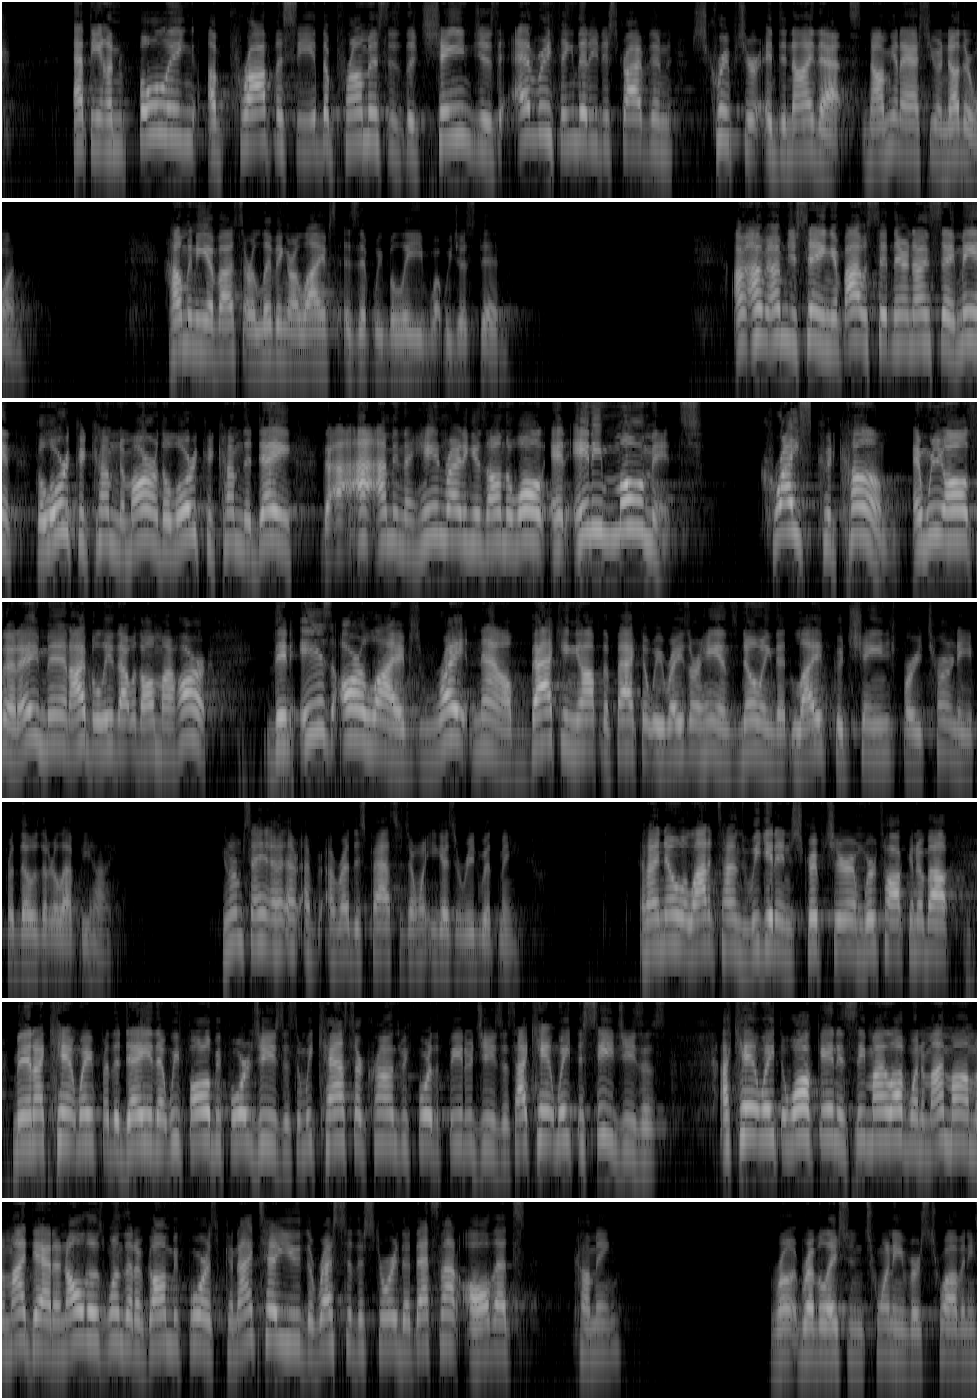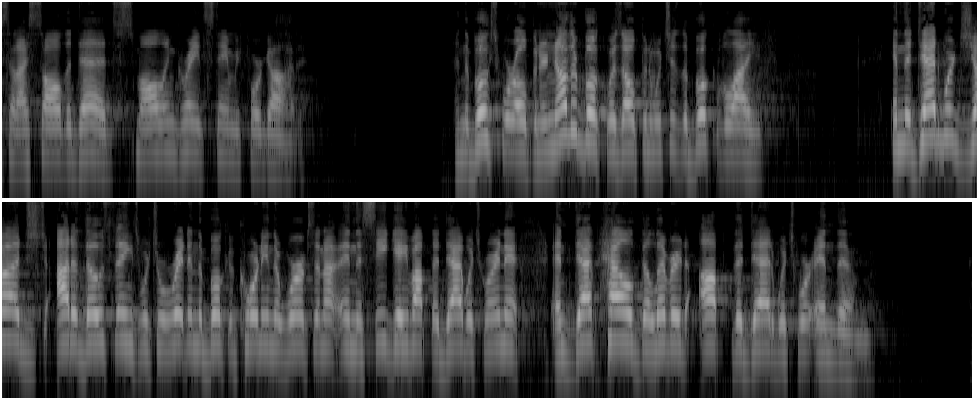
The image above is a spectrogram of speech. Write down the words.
at the unfolding of prophecy, the promises, the changes, everything that he described in Scripture and deny that. Now, I'm going to ask you another one. How many of us are living our lives as if we believe what we just did? I'm, just saying, if I was sitting there and I say, man, the Lord could come tomorrow, the Lord could come today, I mean, the handwriting is on the wall at any moment. Christ could come, and we all said, Amen, I believe that with all my heart, then is our lives right now backing up the fact that we raise our hands knowing that life could change for eternity for those that are left behind? You know what I'm saying? I, I, I read this passage. I want you guys to read with me. And I know a lot of times we get in scripture and we're talking about, man, I can't wait for the day that we fall before Jesus and we cast our crowns before the feet of Jesus. I can't wait to see Jesus. I can't wait to walk in and see my loved one and my mom and my dad and all those ones that have gone before us. Can I tell you the rest of the story that that's not all that's coming? Revelation 20, verse 12, and he said, I saw the dead, small and great, stand before God. And the books were open. Another book was open, which is the book of life. And the dead were judged out of those things which were written in the book according to their works. And, uh, and the sea gave up the dead which were in it, and death hell, delivered up the dead which were in them.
